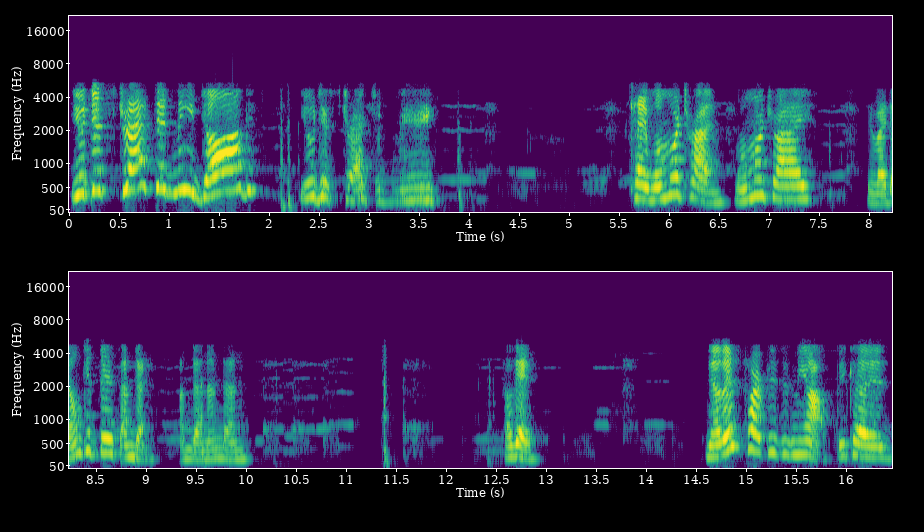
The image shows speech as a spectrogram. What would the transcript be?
You distracted me, dog! You distracted me. Okay, one more try. One more try. And if I don't get this, I'm done. I'm done, I'm done. Okay. Now this part pisses me off because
